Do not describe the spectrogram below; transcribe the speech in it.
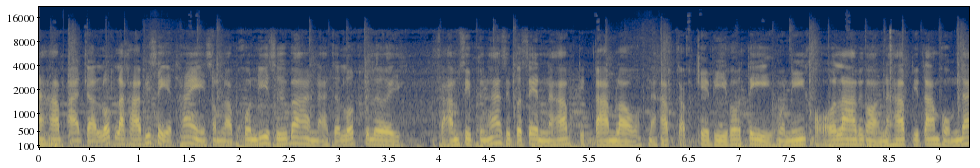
นะครับ อาจจะลดราคาพิเศษให้สำหรับคนที่ซื้อบ้านอาจจะลดไปเลย30-50%นะครับ ติดตามเรานะครับ กับ KP Property วันนี้ขอลาไปก่อนนะครับ ติดตามผมได้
